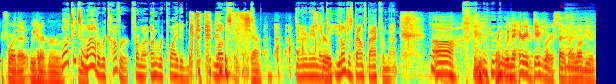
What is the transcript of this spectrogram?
before the we hit our groove. Well, it takes a know? while to recover from an unrequited love state. Yeah, Do you know what I mean? It's Like you, you don't just bounce back from that. Oh, when when the hairy giggler says "I love you,"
